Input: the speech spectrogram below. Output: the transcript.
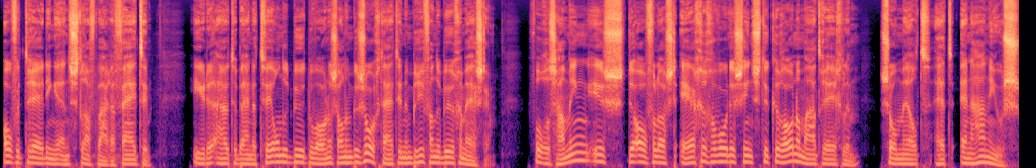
overtredingen en strafbare feiten. Eerder uiten bijna 200 buurtbewoners al hun bezorgdheid in een brief aan de burgemeester. Volgens Hamming is de overlast erger geworden sinds de coronamaatregelen. Zo meldt het NH Nieuws.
